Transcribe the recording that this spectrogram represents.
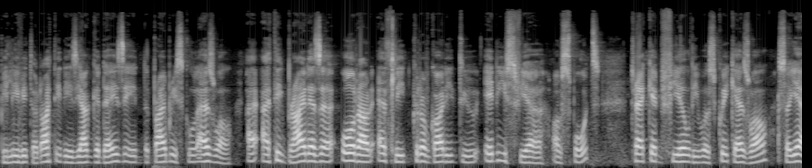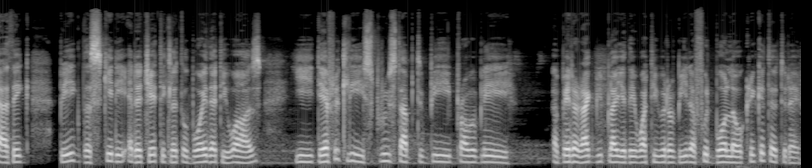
believe it or not, in his younger days in the primary school as well. I, I think Bryan, as an all-round athlete, could have gone into any sphere of sports. Track and field, he was quick as well. So yeah, I think being the skinny, energetic little boy that he was, he definitely spruced up to be probably a better rugby player than what he would have been a footballer or cricketer today.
